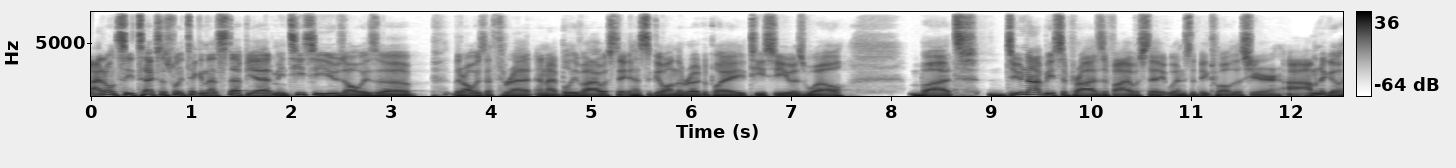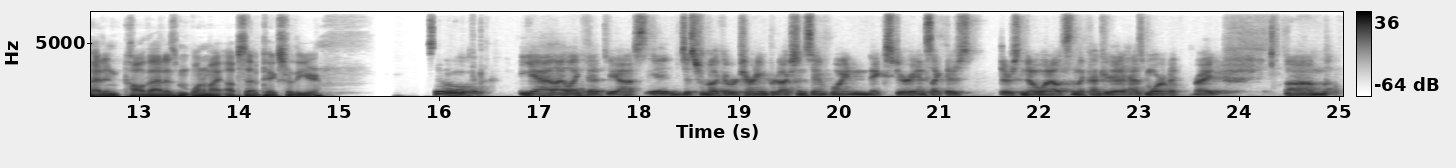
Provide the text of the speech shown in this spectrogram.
I don't see Texas really taking that step yet. I mean, TCU is always a they're always a threat, and I believe Iowa State has to go on the road to play TCU as well. But do not be surprised if Iowa State wins the Big 12 this year. I, I'm going to go ahead and call that as one of my upset picks for the year. So yeah, I like that to be honest. It, just from like a returning production standpoint and experience, like there's there's no one else in the country that has more of it, right? Um,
